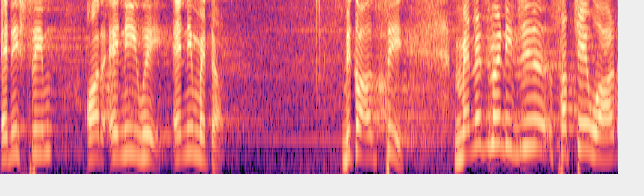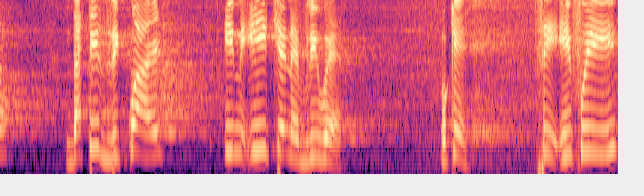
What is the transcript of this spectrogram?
any stream or any way any matter. Because see management is uh, such a word that is required in each and everywhere. Okay see if we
